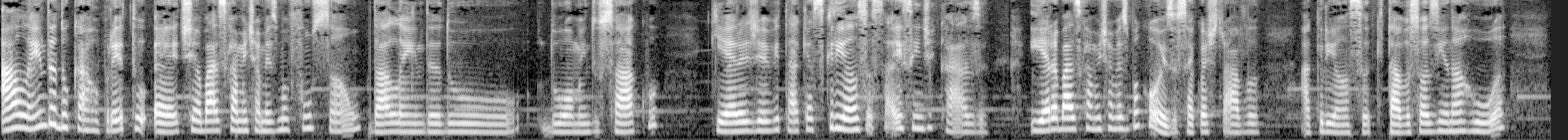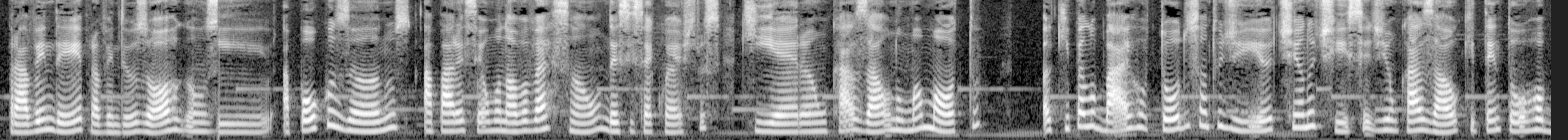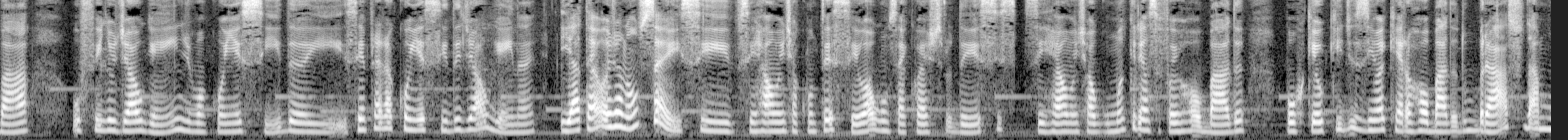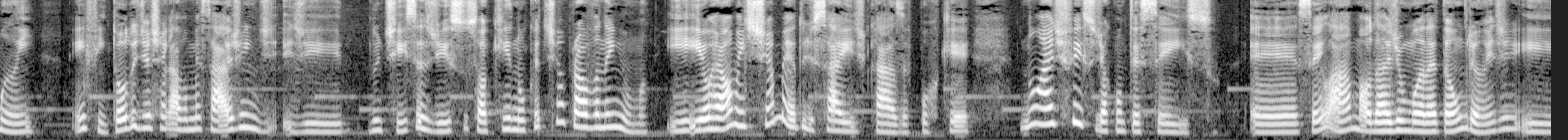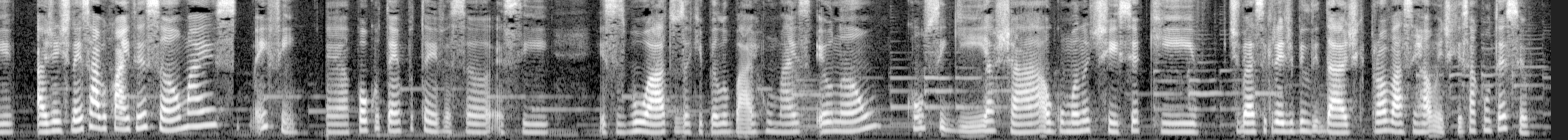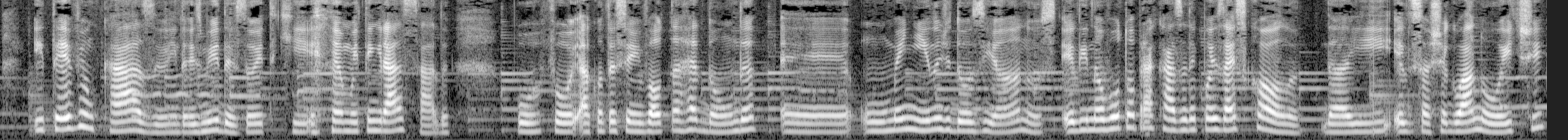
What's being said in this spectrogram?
A lenda do carro preto é, tinha basicamente a mesma função da lenda do, do homem do saco, que era de evitar que as crianças saíssem de casa. E era basicamente a mesma coisa: sequestrava a criança que estava sozinha na rua para vender, para vender os órgãos. E há poucos anos apareceu uma nova versão desses sequestros, que era um casal numa moto. Aqui pelo bairro, todo santo dia tinha notícia de um casal que tentou roubar o filho de alguém, de uma conhecida, e sempre era conhecida de alguém, né? E até hoje eu não sei se, se realmente aconteceu algum sequestro desses, se realmente alguma criança foi roubada, porque o que diziam é que era roubada do braço da mãe. Enfim, todo dia chegava mensagem de, de notícias disso, só que nunca tinha prova nenhuma. E, e eu realmente tinha medo de sair de casa, porque não é difícil de acontecer isso é, sei lá, a maldade humana é tão grande e a gente nem sabe qual é a intenção, mas enfim, é, há pouco tempo teve essa, esse, esses boatos aqui pelo bairro, mas eu não consegui achar alguma notícia que tivesse credibilidade, que provasse realmente que isso aconteceu. E teve um caso em 2018 que é muito engraçado por, foi, aconteceu em Volta Redonda. É, um menino de 12 anos, ele não voltou para casa depois da escola. Daí ele só chegou à noite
